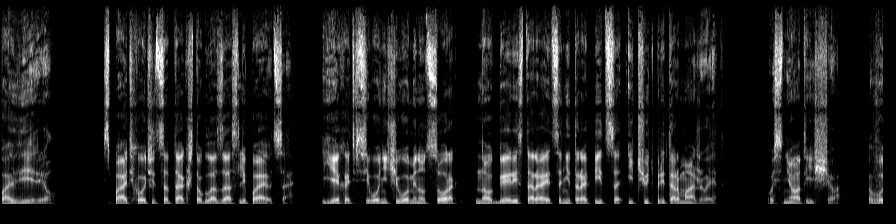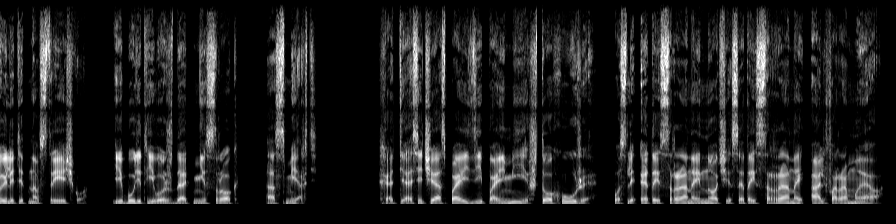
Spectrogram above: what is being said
поверил. Спать хочется так, что глаза слепаются. Ехать всего ничего, минут сорок, но Гэри старается не торопиться и чуть притормаживает. Уснет еще, вылетит навстречку, и будет его ждать не срок, а смерть. Хотя сейчас пойди пойми, что хуже, После этой сраной ночи с этой сраной Альфа-Ромео.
